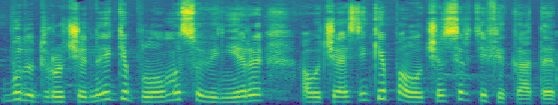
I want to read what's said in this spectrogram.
будут вручены дипломы, сувениры, а участники получат сертификаты.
